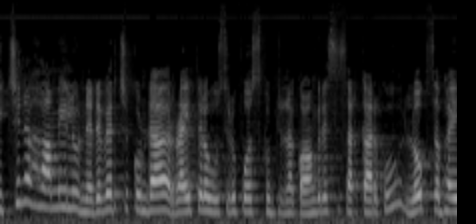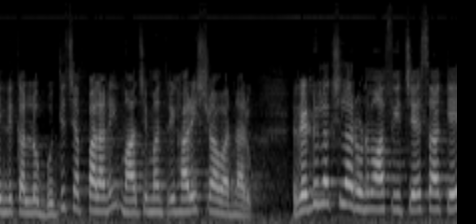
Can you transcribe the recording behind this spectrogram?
ఇచ్చిన హామీలు నెరవేర్చకుండా రైతుల ఉసురు పోసుకుంటున్న కాంగ్రెస్ సర్కార్కు లోక్సభ ఎన్నికల్లో బుద్ధి చెప్పాలని మాజీ మంత్రి హరీష్ రావు అన్నారు. రెండు లక్షల రుణమాఫీ చేశాకే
